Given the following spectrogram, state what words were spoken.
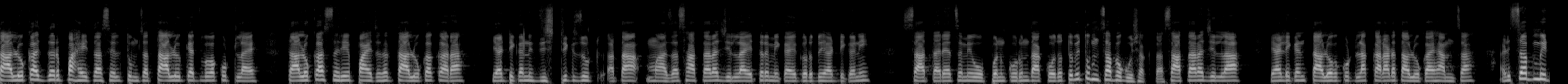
तालुका जर पाहायचा असेल तुमचा तालुक्यात बाबा कुठला आहे तालुका जरी हे पाहायचा असेल तालुका करा. या ठिकाणी डिस्ट्रिक्ट जो आता माझा सातारा जिल्हा आहे तर मी काय करतो या ठिकाणी साताऱ्याचं मी ओपन करून दाखवतो. तुम्ही तुमचा बघू शकता. सातारा जिल्हा या ठिकाणी तालुका कुठला कराड तालुका आहे आमचा. आणि सबमिट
